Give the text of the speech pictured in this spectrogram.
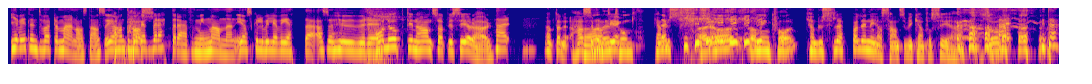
jag vet inte vart de är någonstans och jag har inte vågat berätta det här för min man än. Jag skulle vilja veta alltså hur... Håll upp din hand så att vi ser det här. Här. Vänta nu, Hasse Ja, Brontén, tomt. kan, du, Ja, jag, jag har min kvar. kan du släppa Linneas hand så vi kan få se här? Så. Titta.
